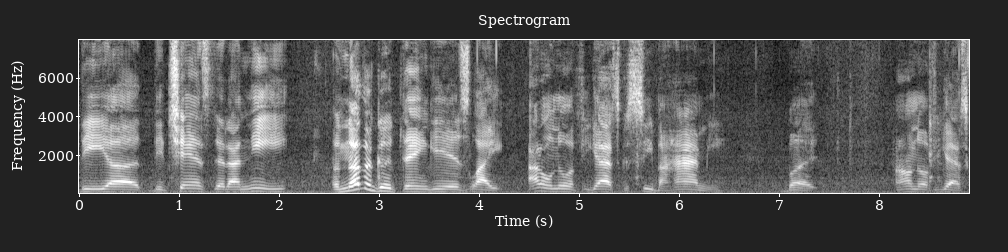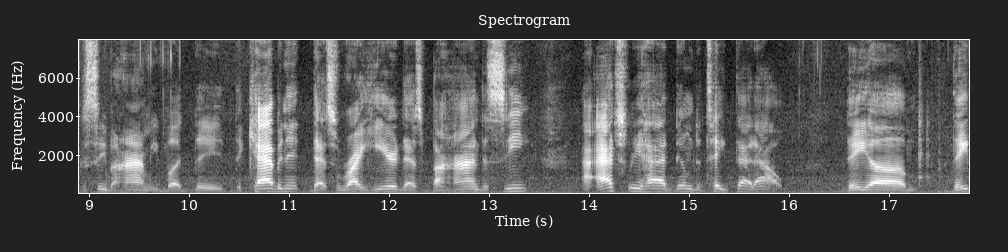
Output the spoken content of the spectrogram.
the uh, the chance that I need. Another good thing is like I don't know if you guys can see behind me, but I don't know if you guys can see behind me, but the, the cabinet that's right here, that's behind the seat, I actually had them to take that out. They um, they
